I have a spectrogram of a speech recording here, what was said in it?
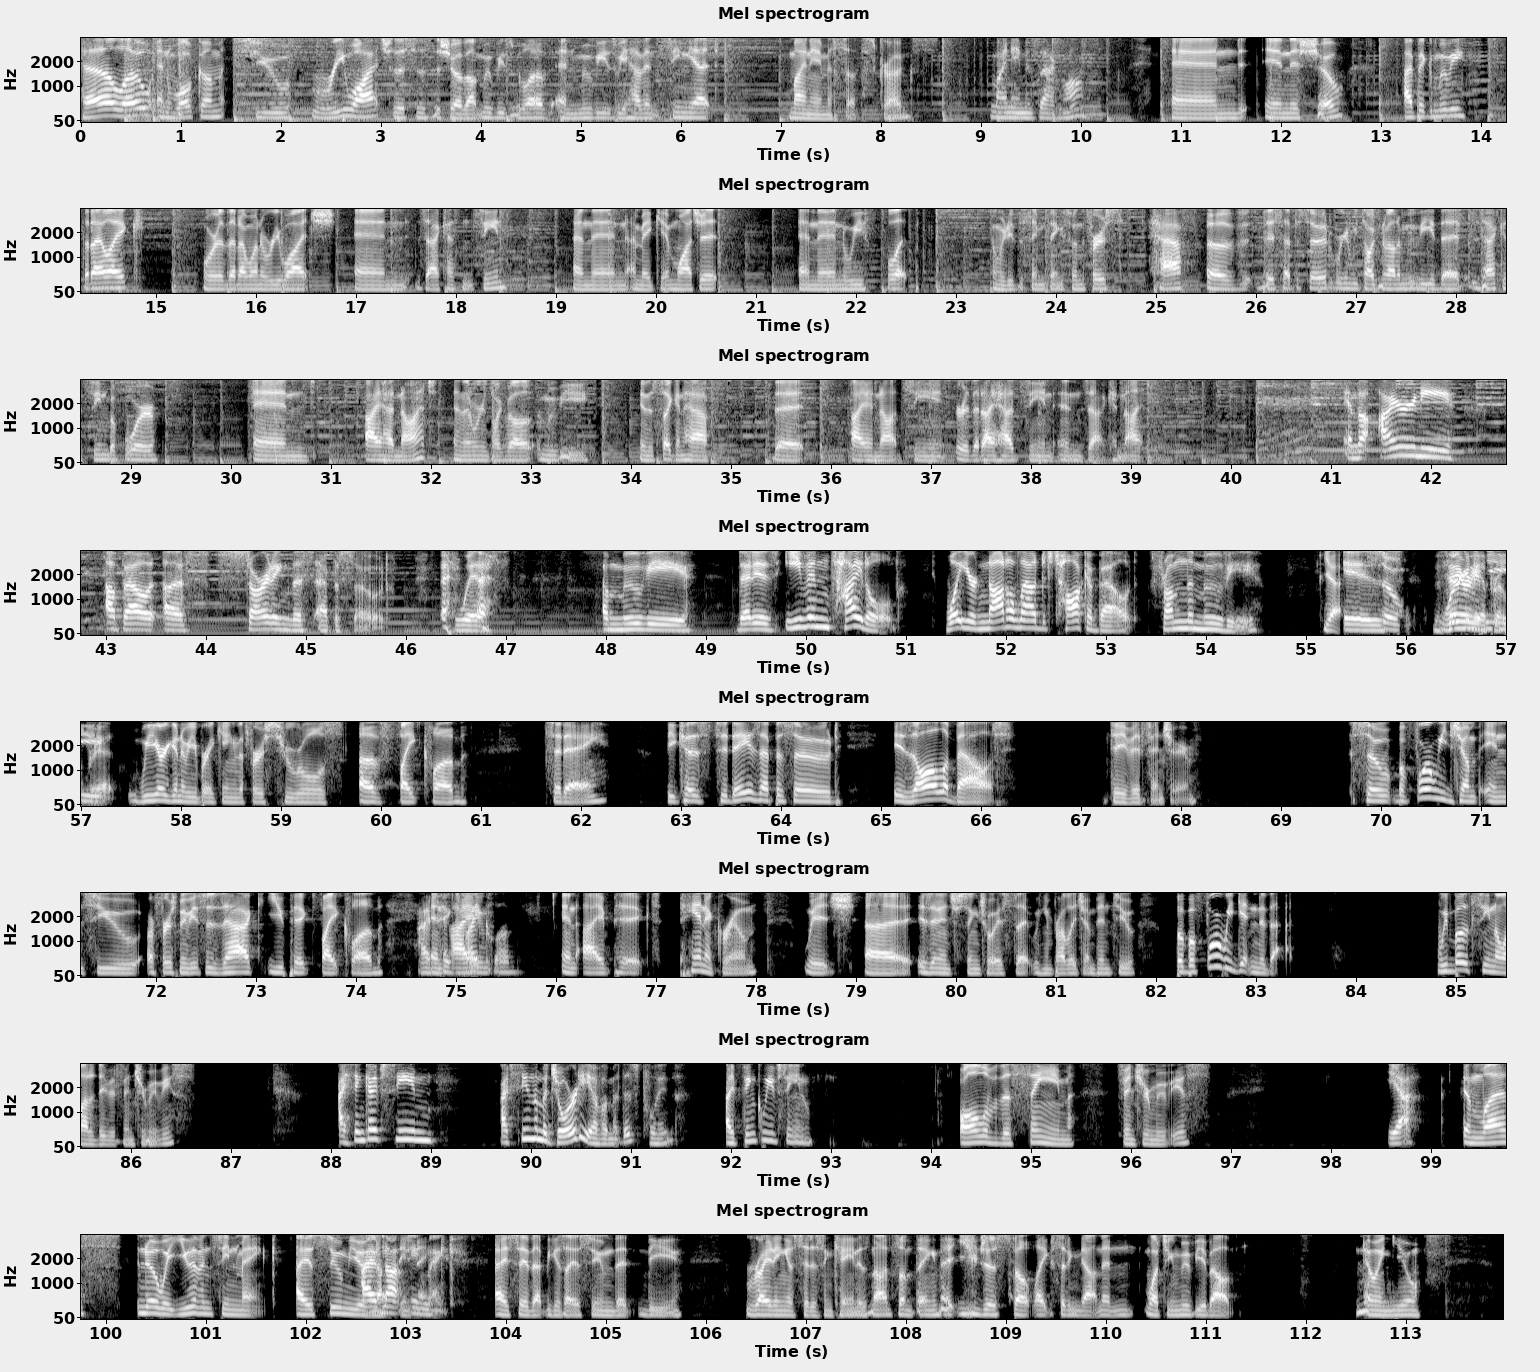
Hello and welcome to Rewatch. This is the show about movies we love and movies we haven't seen yet. My name is Seth Scruggs, My name is Zach Long. and in this show, I pick a movie that I like or that I want to rewatch, and Zach hasn't seen, and then I make him watch it, and then we flip and we do the same thing. So in the first half of this episode, we're going to be talking about a movie that Zach had seen before and I had not. And then we're going to talk about a movie in the second half that I had not seen, or that I had seen and Zach had not. And the irony about us starting this episode with a movie that is even titled What You're Not Allowed to Talk About from the movie Yeah. is so we're gonna be- we are going to be breaking the first two rules of Fight Club today because today's episode is all about David Fincher. So before we jump into our first movie, so Zach, you picked Fight Club I And picked I- Fight Club. and I picked Panic Room, which uh, is an interesting choice that we can probably jump into. But before we get into that, we both seen a lot of David Fincher movies. I think I've seen I've seen the majority of them at this point. I think we've seen all of the same Fincher movies, Yeah. unless no wait, you haven't seen Mank. I assume you have, I have not, not seen Mank. I say that because I assume that the writing of Citizen Kane is not something that you just felt like sitting down and watching a movie about, knowing you.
